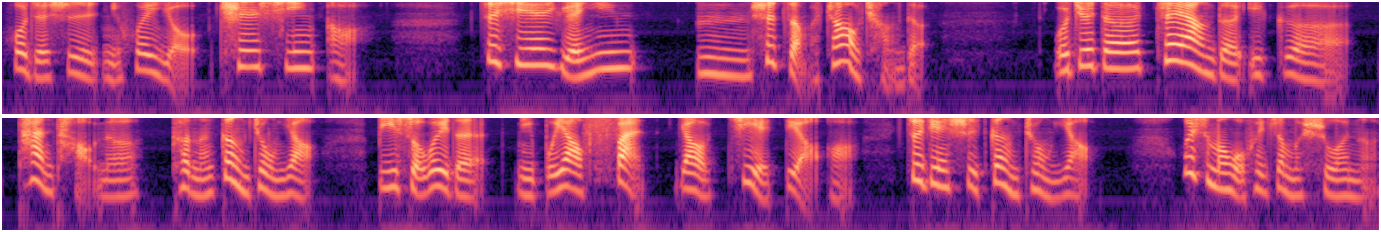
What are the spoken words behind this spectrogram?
或者是你会有痴心啊，这些原因嗯是怎么造成的？我觉得这样的一个探讨呢，可能更重要，比所谓的你不要犯、要戒掉啊这件事更重要。为什么我会这么说呢？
